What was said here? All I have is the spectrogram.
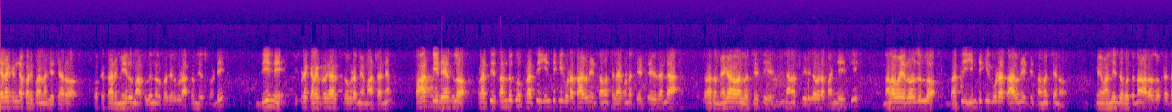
ఏ రకంగా పరిపాలన చేశారో ఒకసారి మీరు మా పులివెందుల ప్రజలు కూడా అర్థం చేసుకోండి. దీన్ని ఇప్పుడే కలెక్టర్ గారితో కూడా మేము మాట్లాడినాం. ఫార్టీ డేస్లో ప్రతి సందుకు ప్రతి ఇంటికి కూడా తాగునీటి సమస్య లేకుండా చేర్చే విధంగా తర్వాత మెగా వాళ్ళు వచ్చేసి చాలా స్పీడ్గా కూడా పనిచేసి నలభై రోజుల్లో ప్రతి ఇంటికి కూడా తాగునీటి సమస్యను మేము అందించబోతున్నాం. ఆ రోజు ఒక పెద్ద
